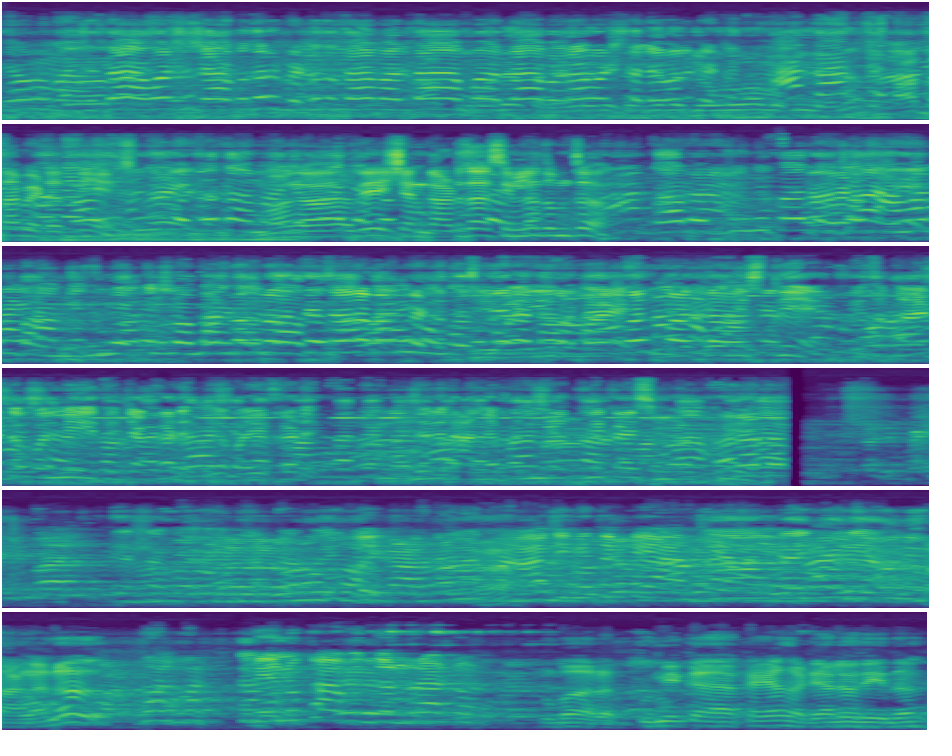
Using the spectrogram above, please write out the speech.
बने दहा वर्षाच्या अगोदर भेटत होता आम्हाला दहा दहा बारा वर्ष झाले मला भेटत नाही. आता भेटत नाही. मग रेशन कार्डचं असेल ना तुमचं? नाही. तिचं कार्ड पण नाही. त्याच्याकडे त्या बाईकडे त्याला धान्य पण मिळत नाही. काहीच मिळत नाही. सांगा ना. रेणुका उद्धव राठोड. बरं तुम्ही काय कशासाठी आले होते इथं?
